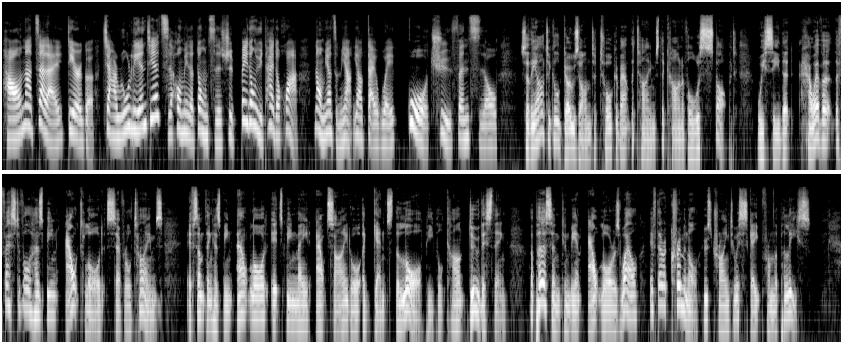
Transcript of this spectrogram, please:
好，那再来第二个，假如连接词后面的动词是被动语态的话，那我们要怎么样？要改为过去分词哦。So the article goes on to talk about the times the carnival was stopped. We see that, however, the festival has been outlawed several times. If something has been outlawed, it's been made outside or against the law. People can't do this thing. A person can be an outlaw as well if they're a criminal who's trying to escape from the police.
